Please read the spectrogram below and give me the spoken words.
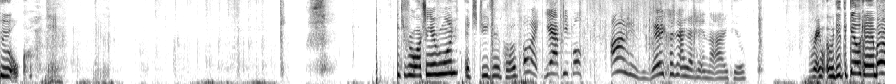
Thank you for watching, everyone. It's DJ Pug. Oh wait, yeah, people. I'm his very cousin. I got hit in the eye too. Right, we did the kill cam. Bye.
